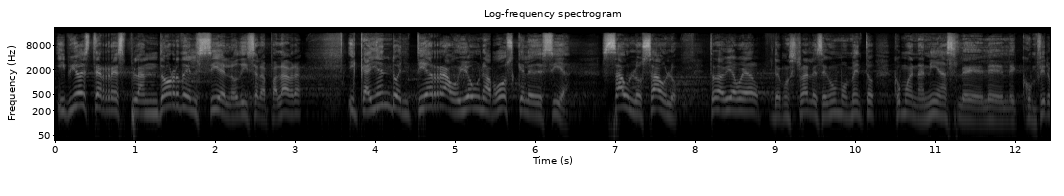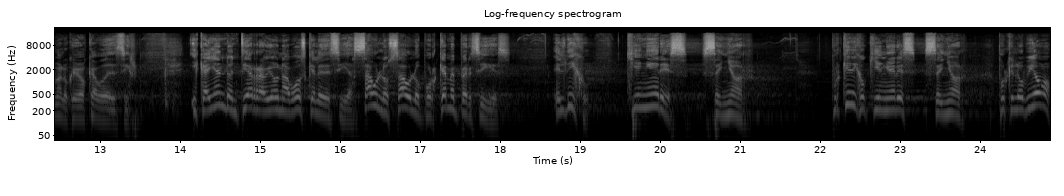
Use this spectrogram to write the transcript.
Y vio este resplandor del cielo, dice la palabra, y cayendo en tierra oyó una voz que le decía, Saulo, Saulo, Todavía voy a demostrarles en un momento cómo Ananías le, confirma lo que yo acabo de decir. Y cayendo en tierra había una voz que le decía, Saulo, Saulo, ¿por qué me persigues? Él dijo, ¿quién eres, Señor? ¿Por qué dijo, ¿quién eres, Señor? Porque lo vio,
